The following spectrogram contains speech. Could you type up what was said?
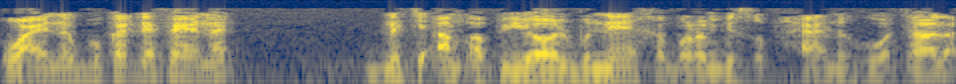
waaye nag bu ko defee nag dina ci am ab yool bu neexe borom bi subhaanahu wa taala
